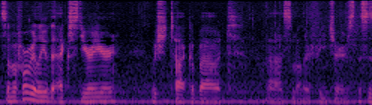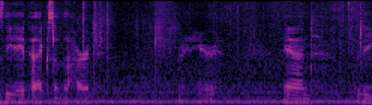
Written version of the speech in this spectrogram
So before we leave the exterior, we should talk about uh, some other features. This is the apex of the heart right here. And the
